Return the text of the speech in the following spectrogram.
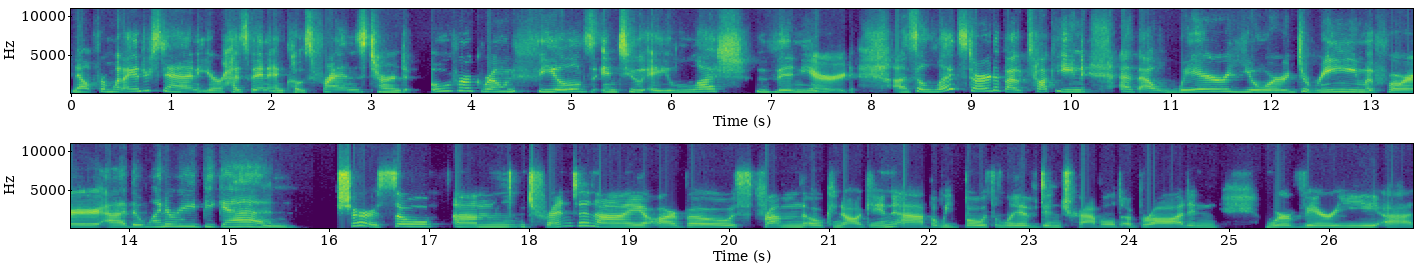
Now, from what I understand, your husband and close friends turned overgrown fields into a lush vineyard. Uh, so let's start about talking about where your dream for uh, the winery began. Sure. So um, Trent and I are both from the Okanagan, uh, but we both lived and traveled abroad, and we're very, uh,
